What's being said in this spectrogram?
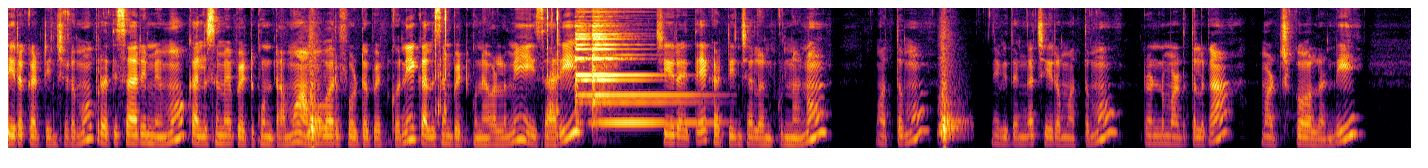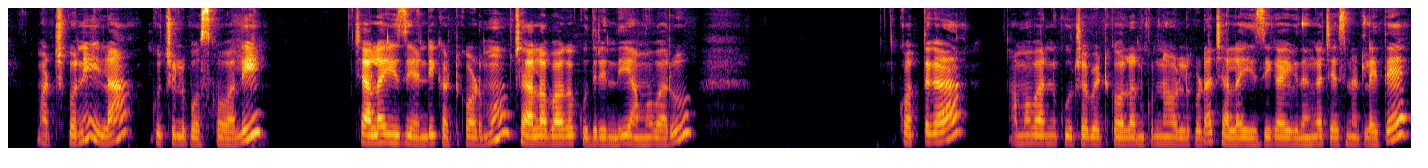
చీర కట్టించడము. ప్రతిసారి మేము కలిసమే పెట్టుకుంటాము. అమ్మవారి ఫోటో పెట్టుకొని కలిసం పెట్టుకునే వాళ్ళమి ఈసారి చీర అయితే కట్టించాలనుకున్నాను. మొత్తము ఈ విధంగా చీర మొత్తము రెండు మడతలుగా మడుచుకోవాలండి. మర్చుకొని ఇలా కుచ్చుళ్ళు పోసుకోవాలి. చాలా ఈజీ అండి కట్టుకోవడము. చాలా బాగా కుదిరింది అమ్మవారు. కొత్తగా అమ్మవారిని కూర్చోబెట్టుకోవాలనుకున్న వాళ్ళు కూడా చాలా ఈజీగా ఈ విధంగా చేసినట్లయితే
